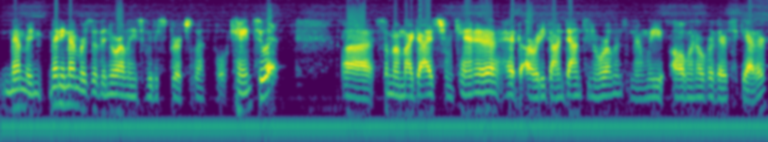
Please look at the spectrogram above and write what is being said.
mem- many members of the New Orleans Voodoo Spiritual Temple came to it. Uh, some of my guys from Canada had already gone down to New Orleans, and then we all went over there together.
